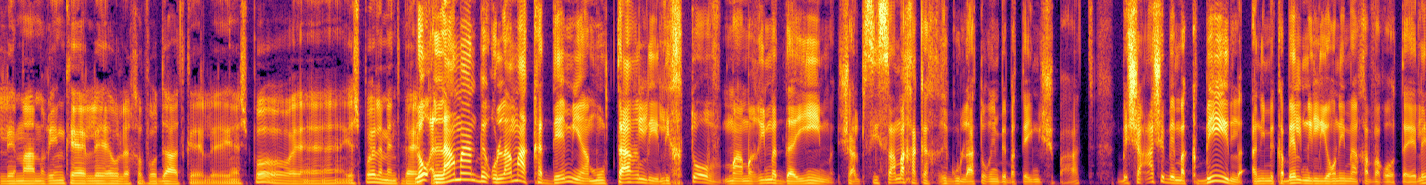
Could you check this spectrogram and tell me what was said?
למאמרים כאלה או לחוות דעת כאלה. יש פה, יש פה אלמנט בעצם. לא, למה בעולם האקדמיה מותר לי לכתוב מאמרים מדעיים שעל בסיסם אחר כך רגולטורים בבתי משפט, בשעה שבמקביל אני מקבל מיליונים מהחברות האלה?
